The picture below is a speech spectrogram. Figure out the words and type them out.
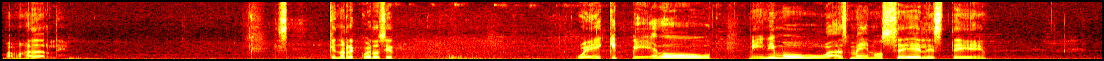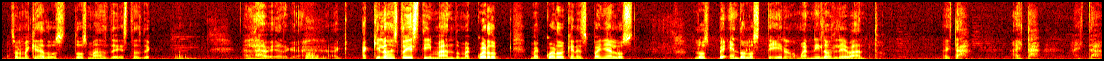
Vamos a darle. Es que no recuerdo si... Güey, qué pedo. Mínimo, hazme, no sé, el este... Solo me queda dos, dos más de estas de... A la verga. Aquí los estoy estimando. Me acuerdo, me acuerdo que en España los los vendo, los tiro, nomás ni los levanto. Ahí está, ahí está, ahí está.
